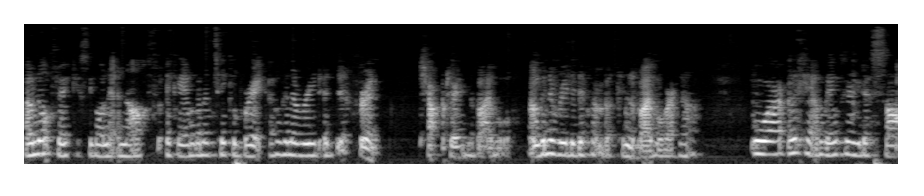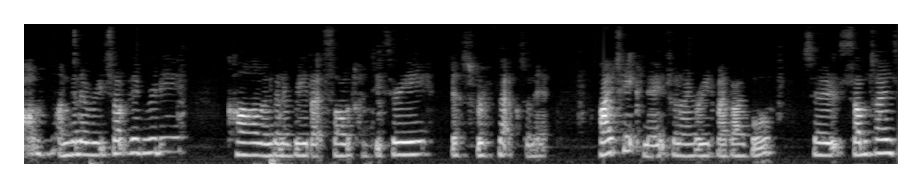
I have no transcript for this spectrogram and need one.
I'm not focusing on it enough. Okay, I'm going to take a break. I'm going to read a different chapter in the Bible. I'm going to read a different book in the Bible right now. Or, okay, I'm going to read a psalm. I'm going to read something really calm. I'm going to read like Psalm 23. Just reflect on it. I take notes when I read my Bible. So sometimes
